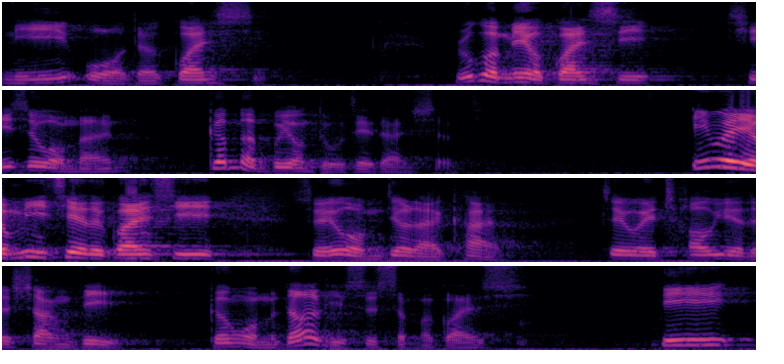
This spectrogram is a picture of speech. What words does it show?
你我的关系，如果没有关系，其实我们根本不用读这段圣经，因为有密切的关系，所以我们就来看这位超越的上帝跟我们到底是什么关系。第一，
